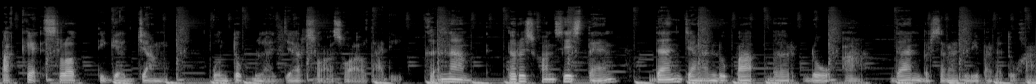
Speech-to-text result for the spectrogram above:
pakai slot 3 jam untuk belajar soal-soal tadi. Keenam, terus konsisten dan jangan lupa berdoa dan berserah diri pada Tuhan.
